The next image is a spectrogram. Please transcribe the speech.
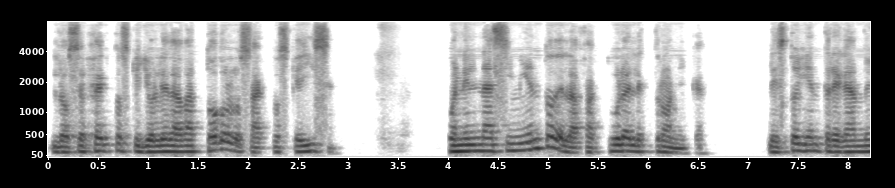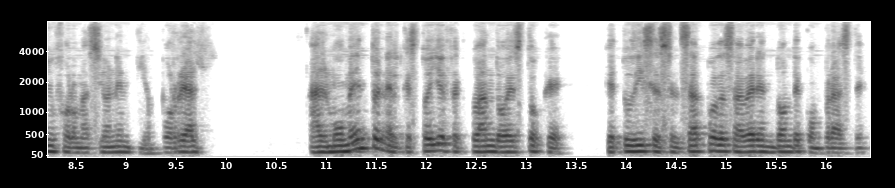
los efectos que yo le daba a todos los actos que hice. Con el nacimiento de la factura electrónica, le estoy entregando información en tiempo real. Al momento en el que estoy efectuando esto que, que tú dices, el SAT puede saber en dónde compraste.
